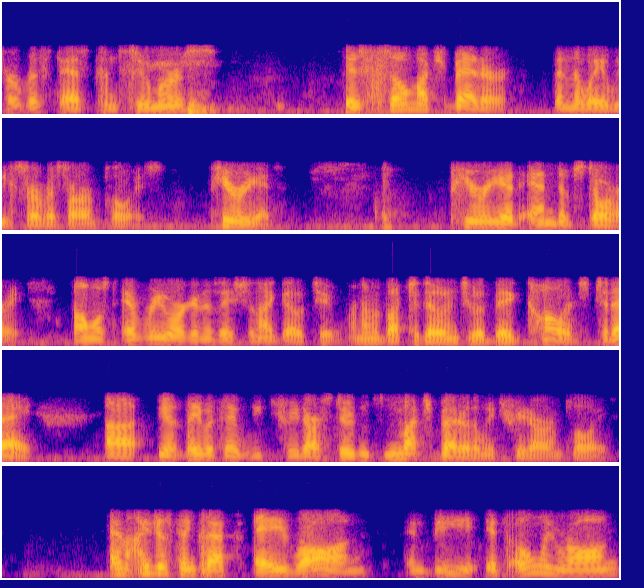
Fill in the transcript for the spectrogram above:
serviced as consumers is so much better than the way we service our employees. Period. Period. End of story. Almost every organization I go to, and I'm about to go into a big college today, uh, you know, they would say we treat our students much better than we treat our employees, and I just think that's a wrong and B, it's only wrong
